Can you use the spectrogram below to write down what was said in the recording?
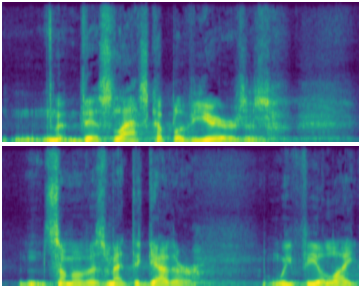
this last couple of years as some of us met together. We feel like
